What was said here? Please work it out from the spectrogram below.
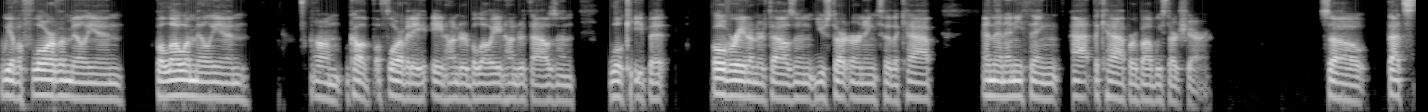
we have a floor of a million, below a million, um, call it a floor of at 800, below 800,000. We'll keep it over 800,000. You start earning to the cap. And then anything at the cap or above, we start sharing. So that's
